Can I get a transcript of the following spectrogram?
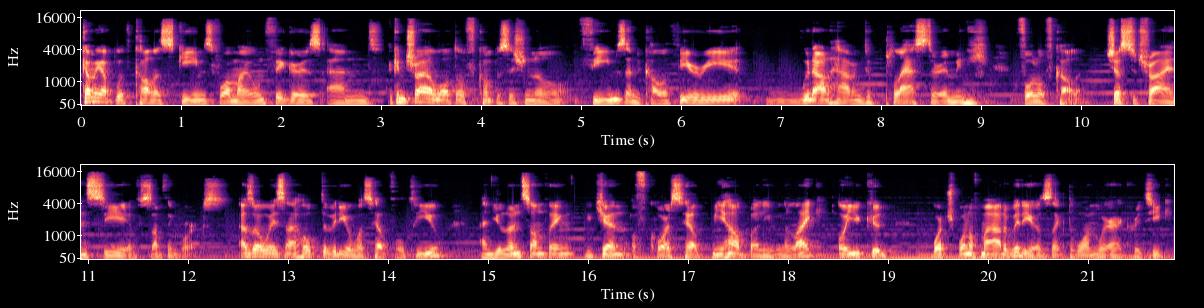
coming up with color schemes for my own figures and I can try a lot of compositional themes and color theory without having to plaster a mini full of color, just to try and see if something works. As always, I hope the video was helpful to you and you learned something. You can of course help me out by leaving a like or you could watch one of my other videos like the one where I critique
